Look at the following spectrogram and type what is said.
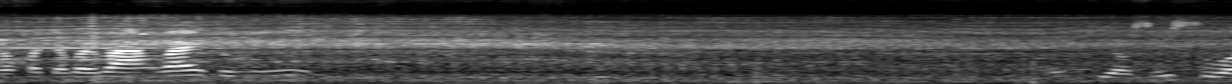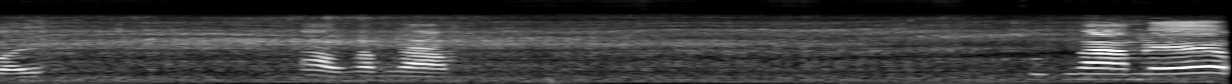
เราก็จะไปวางไว้ตรงนี้ เดี่ยวสวยๆข้าวงามๆสุกงามแล้ว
